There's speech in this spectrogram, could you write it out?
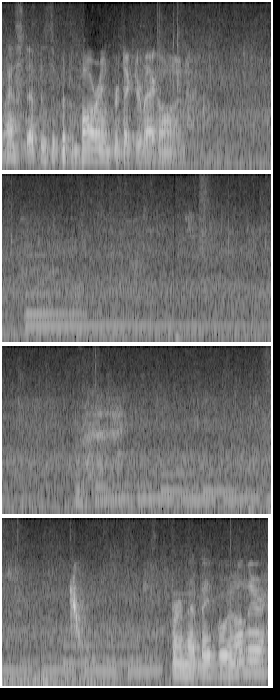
Last step is to put the bar end protector back on. Firm that bad boy on there.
